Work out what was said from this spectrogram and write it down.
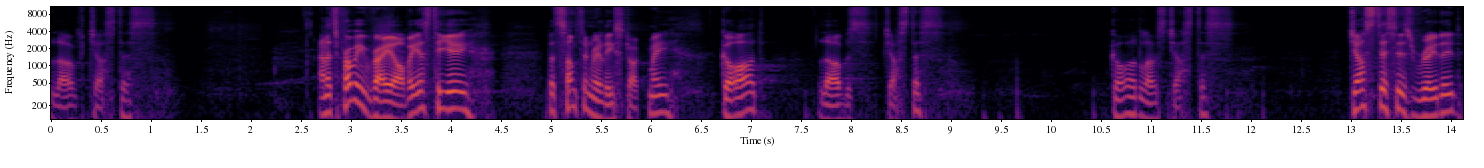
love justice. And it's probably very obvious to you but something really struck me. God loves justice. God loves justice. Justice is rooted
